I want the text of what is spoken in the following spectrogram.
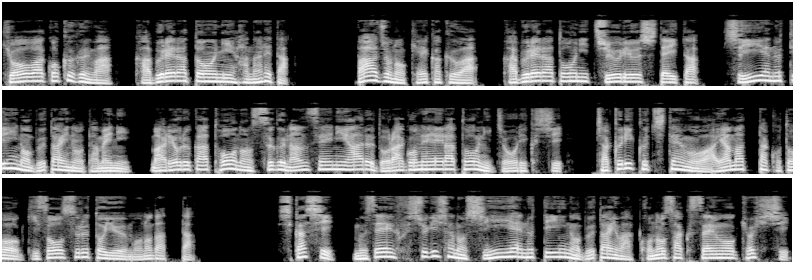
共和国軍はカブレラ島に離れた。バージョの計画は、カブレラ島に駐留していた CNT の部隊のために、マリョルカ島のすぐ南西にあるドラゴネーラ島に上陸し、着陸地点を誤ったことを偽装するというものだった。しかし、無政府主義者の CNT の部隊はこの作戦を拒否し、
